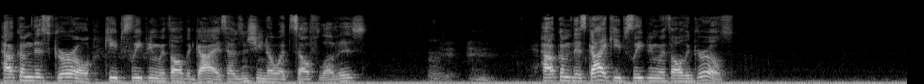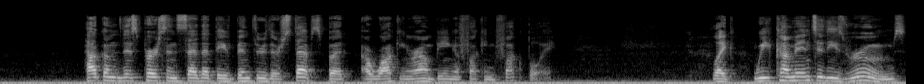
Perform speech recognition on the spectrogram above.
How come this girl keeps sleeping with all the guys? Doesn't she know what self love is? How come this guy keeps sleeping with all the girls? How come this person said that they've been through their steps but are walking around being a fucking fuckboy? Like, we come into these rooms,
